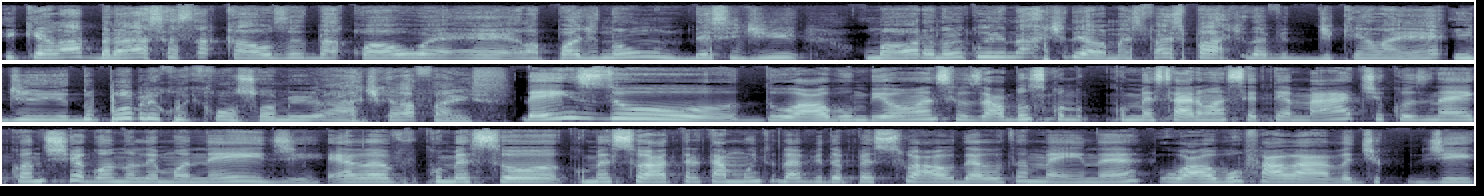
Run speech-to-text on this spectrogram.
e que ela abraça essa causa da qual é, ela pode não decidir uma hora não incluir na arte dela, mas faz parte da vida de quem ela é e de, do público que consome a arte que ela faz. Desde o do álbum Beyoncé, os álbuns com- começaram a ser temáticos, né? E quando chegou no Lemonade, ela começou, começou a tratar muito da vida pessoal dela também, né? O álbum falava de, de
